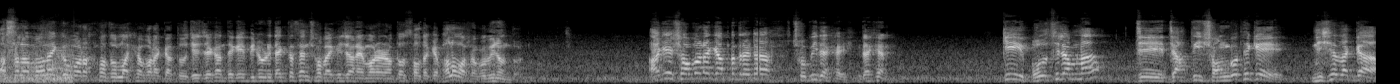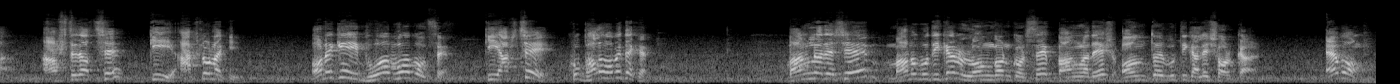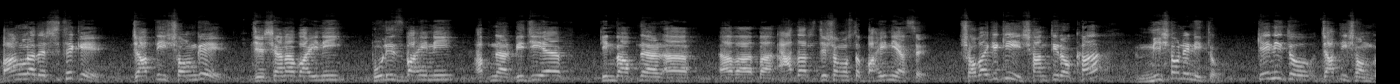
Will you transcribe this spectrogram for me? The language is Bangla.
আসসালামু আলাইকুম রহমতুল্লাহ বারাকাত যে যেখান থেকে ভিডিওটি দেখতেছেন, সবাইকে জানাই মনের অন্তঃস্থল থেকে ভালোবাসা অভিনন্দন। আগে সবার আগে আপনাদের একটা ছবি দেখাই। দেখেন। কি, বলছিলাম না যে জাতিসংঘ থেকে নিষেধাজ্ঞা আসতে যাচ্ছে? কি, আসলো নাকি? অনেকেই ভুয়া ভুয়া বলছে কি, আসছে? খুব ভালোভাবে দেখেন। বাংলাদেশে মানবাধিকার লঙ্ঘন করছে বাংলাদেশ অন্তর্বর্তীকালে সরকার। এবং বাংলাদেশ থেকে জাতিসংঘে যে সেনাবাহিনী, পুলিশ বাহিনী, আপনার বিজিএফ কিংবা আপনার আদার্স যে সমস্ত বাহিনী আছে, সবাইকে কি শান্তি রক্ষা মিশনে নিত? কে নিত? জাতিসংঘ।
